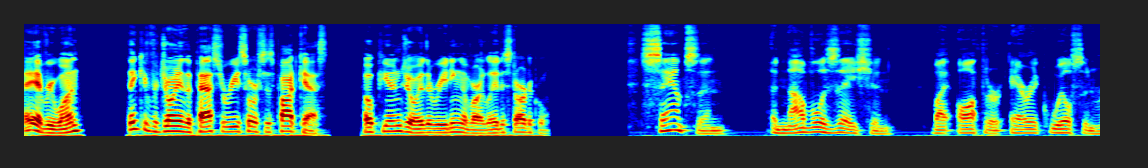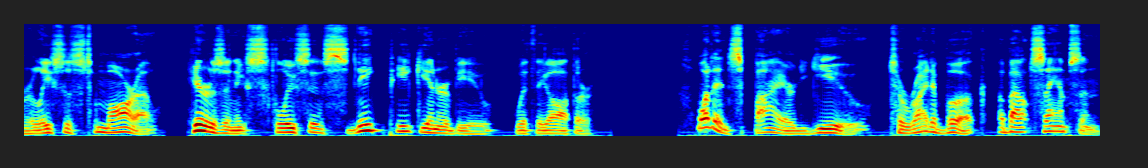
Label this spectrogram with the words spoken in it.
Hey everyone. Thank you for joining the Pastor Resources Podcast. Hope you enjoy the reading of our latest article. Samson, a novelization by author Eric Wilson, releases tomorrow. Here's an exclusive sneak peek interview with the author. What inspired you to write a book about Samson?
